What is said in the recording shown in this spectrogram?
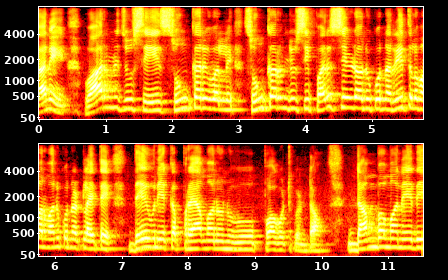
కానీ వారిని చూసి సుంకరి వల్లి సుంకరుని చూసి పరిసేడు అనుకున్న రీతిలో మనం అనుకున్నట్లయితే దేవుని యొక్క ప్రేమను నువ్వు పోగొట్టుకుంటావు. డంబం అనేది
